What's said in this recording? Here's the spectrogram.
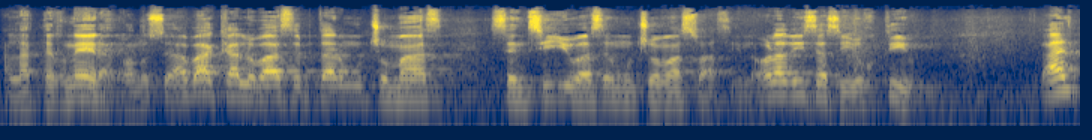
a la ternera, cuando sea vaca lo va a aceptar mucho más sencillo, va a ser mucho más fácil. Ahora dice así, Uktiv, Al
